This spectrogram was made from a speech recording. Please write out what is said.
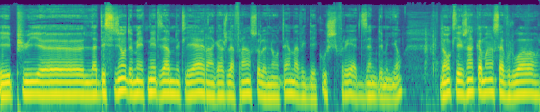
Et puis, euh, la décision de maintenir des armes nucléaires engage la France sur le long terme avec des coûts chiffrés à dizaines de millions. Donc, les gens commencent à vouloir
